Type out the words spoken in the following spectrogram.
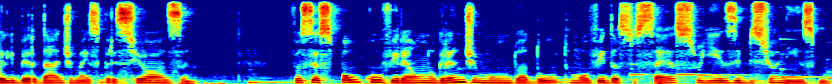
a liberdade mais preciosa, vocês pouco ouvirão no grande mundo adulto movido a sucesso e exibicionismo.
